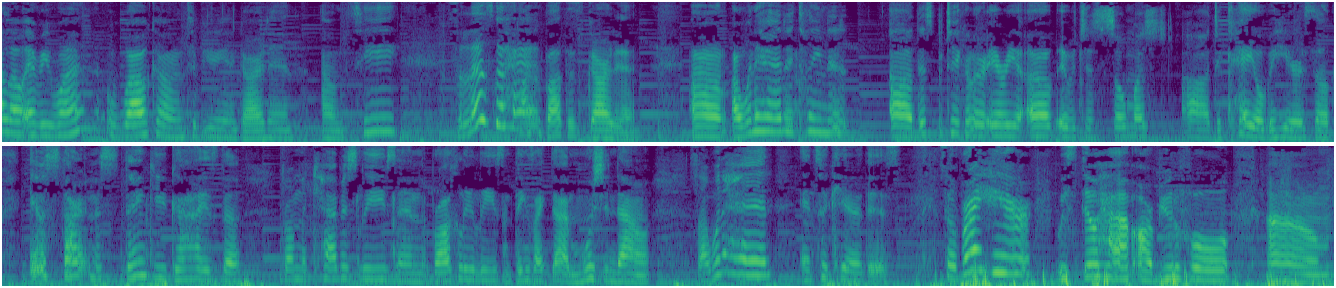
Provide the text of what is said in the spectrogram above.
Hello everyone, welcome to Beautee in the Garden. I'm Tee. So let's go ahead about this garden. Um, I went ahead and cleaned it, uh, this particular area up. It was just so much uh, decay over here. So it was starting to stink, you guys, the from the cabbage leaves and the broccoli leaves and things like that mushing down. So I went ahead and took care of this. So right here, we still have our beautiful um,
